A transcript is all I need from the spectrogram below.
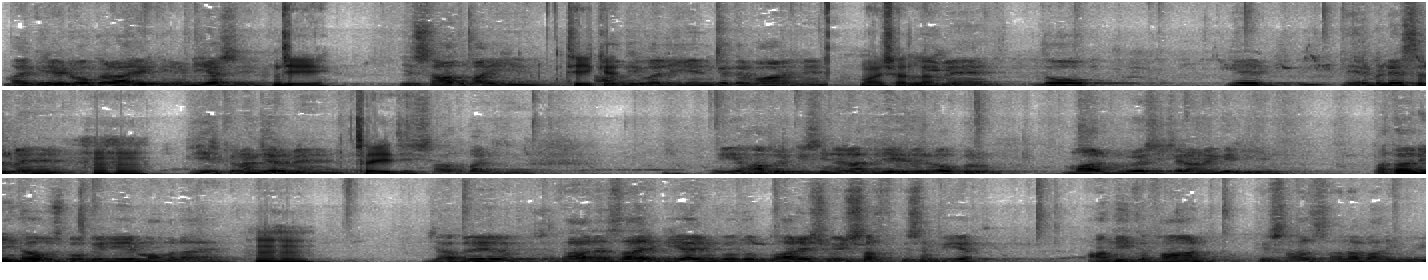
مائگریٹ ہو کر آئے کہ انڈیا سے۔ جی۔ یہ سات بھائی ہیں۔ ٹھیک ہے۔ ولی ان کے دربار ہیں۔ ماشاء اللہ میں دو یہ پیر بلیسر میں ہیں پیر کلنجر میں ہیں۔ صحیح جی۔ سات بھائی تھے یہاں پھر کسی نے رکھ لیا ادھر نوکر مال مویشی چرانے کے لیے۔ پتہ نہیں تھا اس کو کہ یہ معاملہ ہے۔ جب خدا نے ظاہر کیا ان کو تو بارش ہوئی سخت قسم کی آندھی طوفان کے ساتھ سالہ باری ہوئی۔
